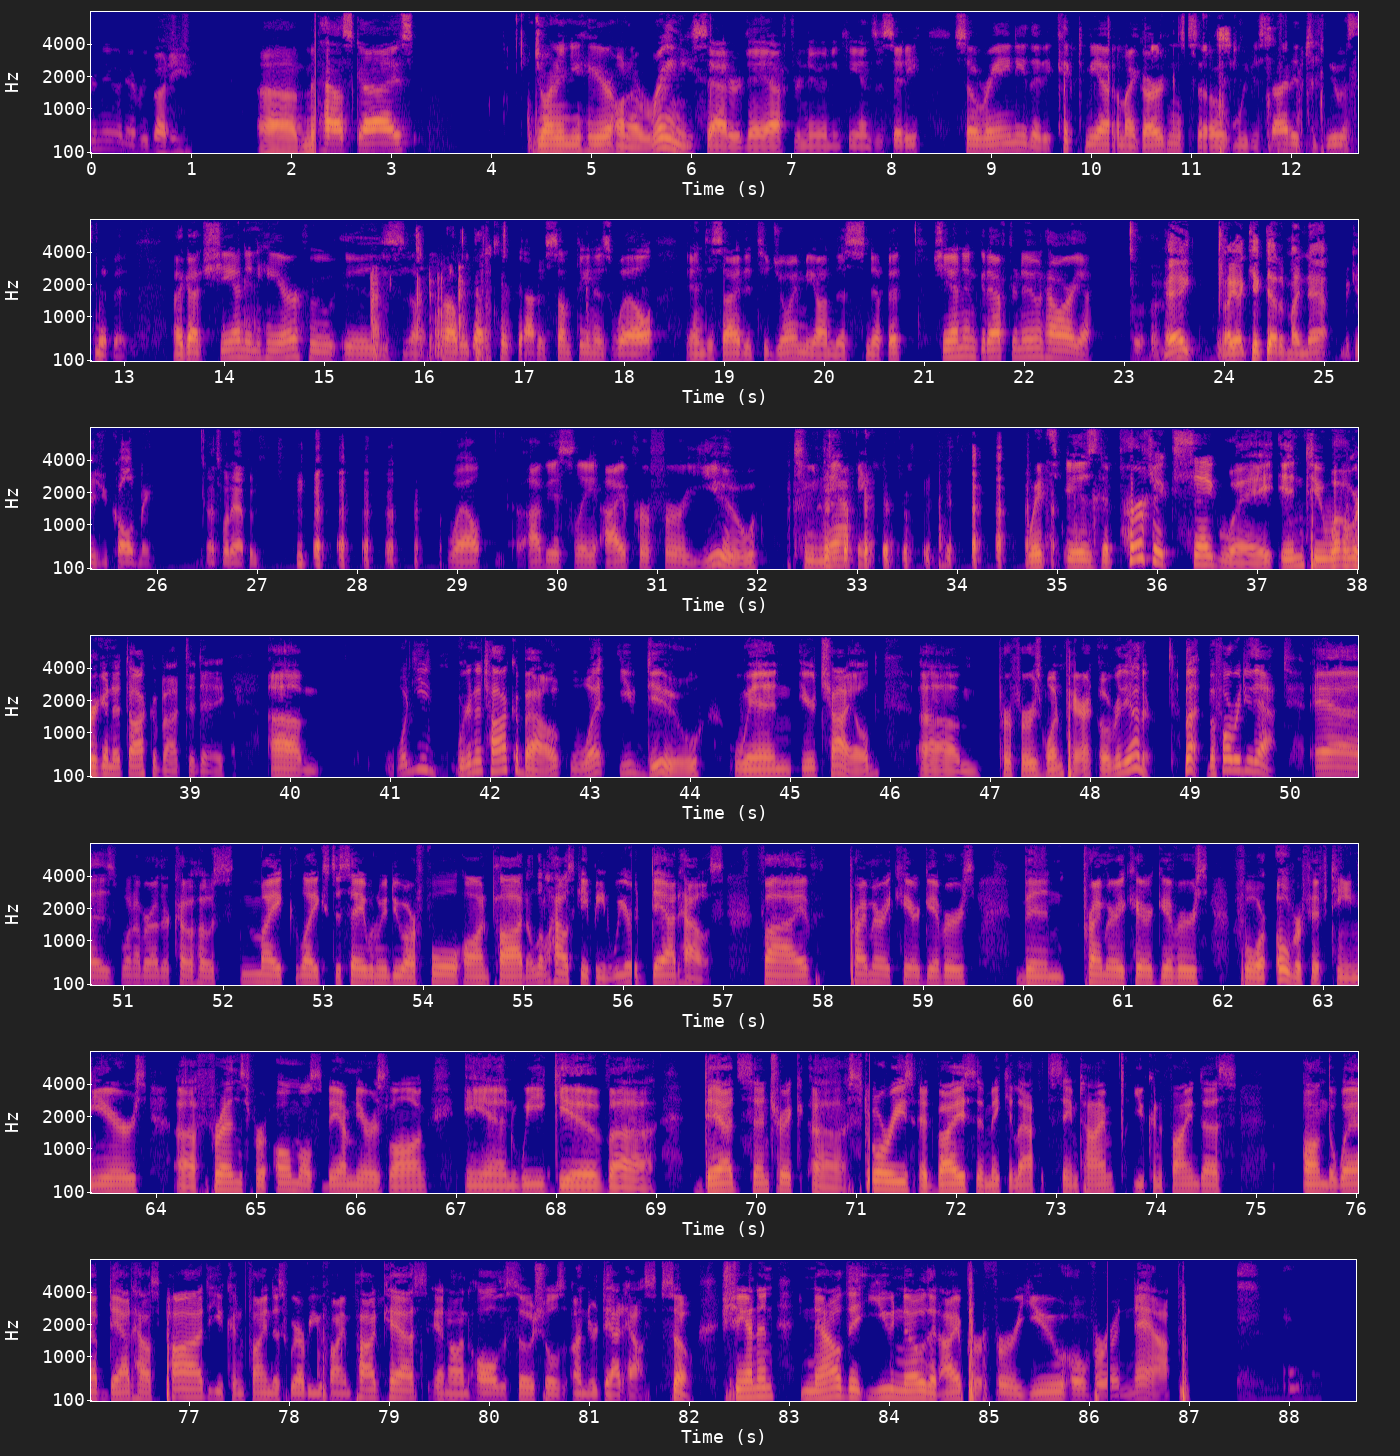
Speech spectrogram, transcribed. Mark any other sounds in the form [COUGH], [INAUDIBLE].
afternoon, everybody. Uh, Midhouse guys joining you here on a rainy Saturday afternoon in Kansas City. So rainy that it kicked me out of my garden, so we decided to do a snippet. I got Shannon here, who is uh, probably got kicked out of something as well, and decided to join me on this snippet. Shannon, good afternoon. How are you? Hey, I got kicked out of my nap because you called me. That's what happened. [LAUGHS] Well, obviously, I prefer you to napping, [LAUGHS] which is the perfect segue into what we're going to talk about today. Um, what do you? We're going to talk about what you do when your child um, prefers one parent over the other. But before we do that, as one of our other co-hosts, Mike likes to say when we do our full-on pod, a little housekeeping. We are Dad House, five primary caregivers, been primary caregivers for over 15 years, uh, friends for almost damn near as long, and we give uh, dad centric uh, stories, advice, and make you laugh at the same time. You can find us on the web, Dad House Pod. You can find us wherever you find podcasts and on all the socials under Dad House. So, Shannon, now that you know that I prefer you over a nap,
